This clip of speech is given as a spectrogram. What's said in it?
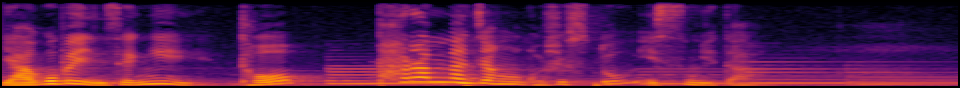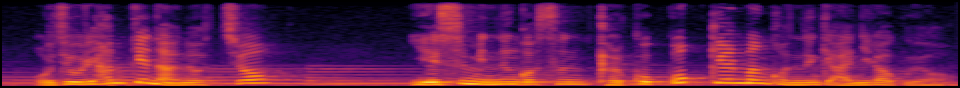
야곱의 인생이 더 파란만장한 것일 수도 있습니다. 어제 우리 함께 나눴죠? 예수 믿는 것은 결코 꽃길만 걷는 게 아니라고요.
